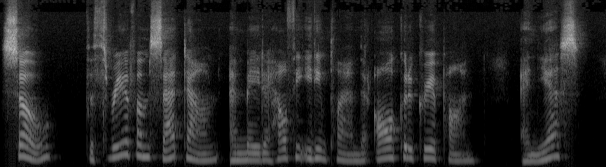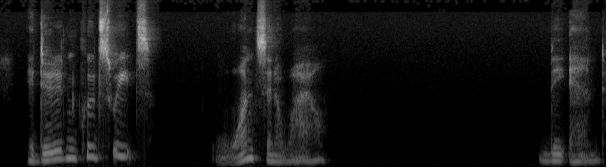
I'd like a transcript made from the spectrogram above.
So the three of them sat down and made a healthy eating plan that all could agree upon. And yes, it did include sweets once in a while. The end.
